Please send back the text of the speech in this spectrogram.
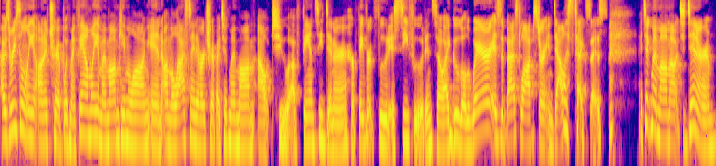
I was recently on a trip with my family and my mom came along. And on the last night of our trip, I took my mom out to a fancy dinner. Her favorite food is seafood. And so I Googled, where is the best lobster in Dallas, Texas? I took my mom out to dinner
